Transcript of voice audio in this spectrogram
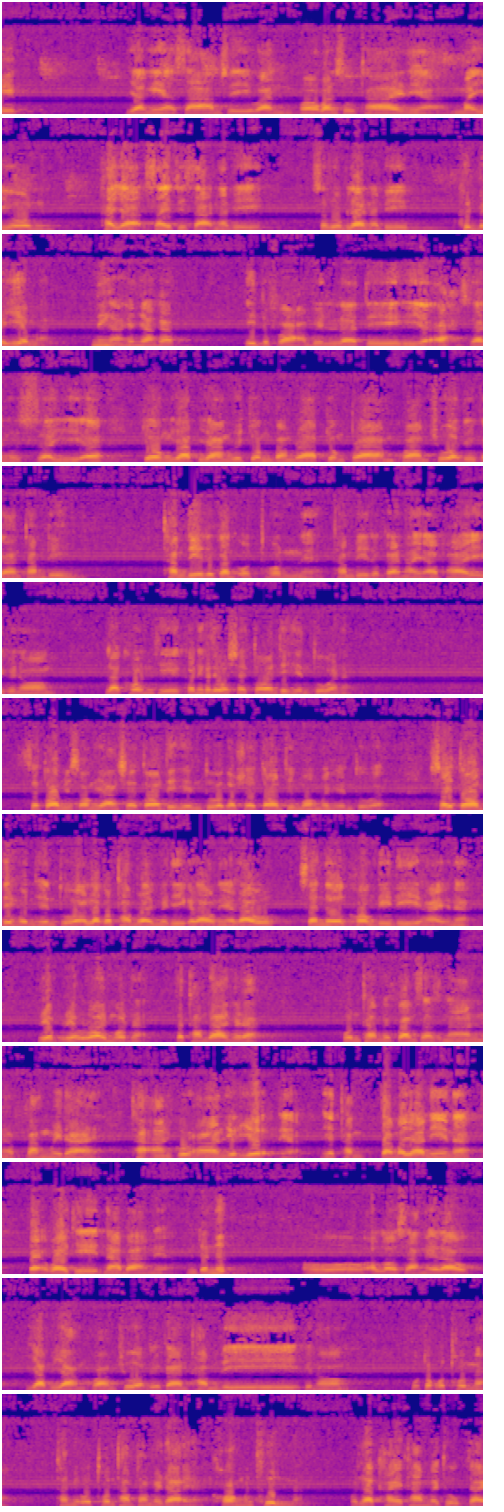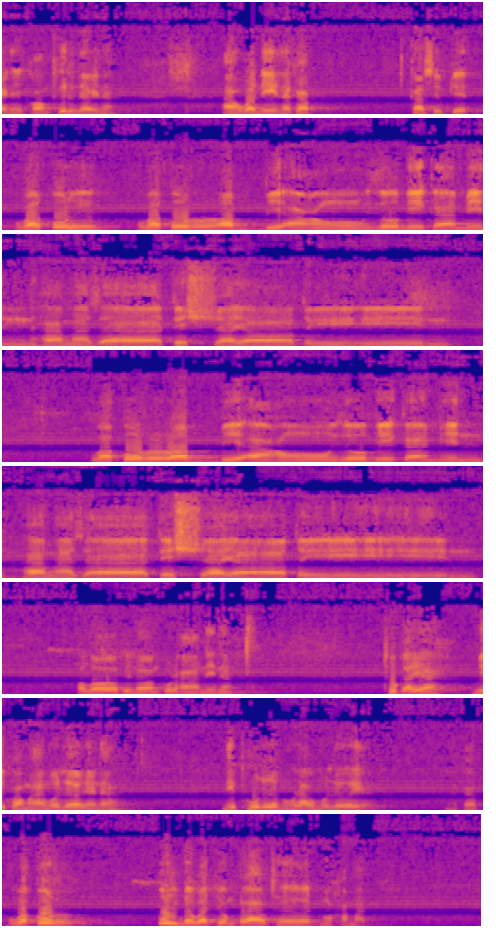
อย่างเงี้ยสามสี่วัน พอวันสุดท้ายเนี่ย ไม่โยนขยะใส่ศีรษะนบี สรุปแล้วนบีขึ้นไปเยี่ยมอะนี่ไงเห็นยังครับ อิดฟะบิลลาตีฮิยาอัซันุสัยอะจงยับยั้งหรือจงบำราบจงปราม ความชั่วด้วยการทำดีทำดีด้วยการอดทนเนี่ยทำดีด้วยการให้อภัยพี่น้อง และคนที่คนนี้เขาเรียกว่าชัยตอนที่เห็นตัวนะชัยตอนมีสองอย่างชัยตอนที่เห็นตัวกับชัยตอนที่มองไม่เห็นตัวชัยตอนที่เห็นเห็นตัว แล้วก็ทำอะไรไม่ดีกับเราเนี่ย เราเสนอของดีๆ ให้นะเรียบเรียบร้อยหมดนะ่ะแต่ทำได้ไหมล่ะ คนถ้าไม่ฟังศาสนานะฟังไม่ได้ ถ้าอ่านกุรอานเยอะๆเนี่ยเนี่ยทางตามายานี้นะแปะไว้ที่หน้าบ้านเนี่ย มันจะนึกโอ้อัลลอฮ์สั่งให้เรา ยับยั้งความชั่วด้วยการทำดีพี่น้องต้องอดทนนะถ้าไม่อดทนทำทำไม่ได้ ของมันขึ้นนะเวลาใครทำไม่ถูกใจเนี่ยของขึ้นเลยนะเอาวันนี้นะครับ97วะกุลวะกุลรับบิอาซูบิกามินฮามาซาติชยาตีน وقل رب أعوذ بك من همزات الشياطين อัลลอฮ์พี่น้องกุรอานนี่นะ ทุกอายะมีความหมายหมดเลยเนี่ยนะ นี่พูดเรื่องของเราหมดเลยนะครับวะกุรกุลแปลว่าจงกล่าวเถิดมุฮัมมัด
